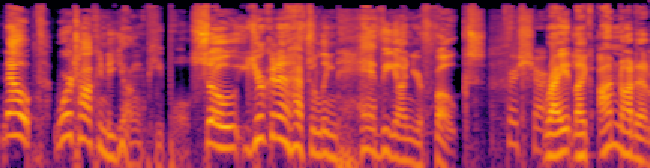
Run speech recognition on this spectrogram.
Now, we're talking to young people, so you're going to have to lean heavy on your folks, For sure. right? Like I'm not at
